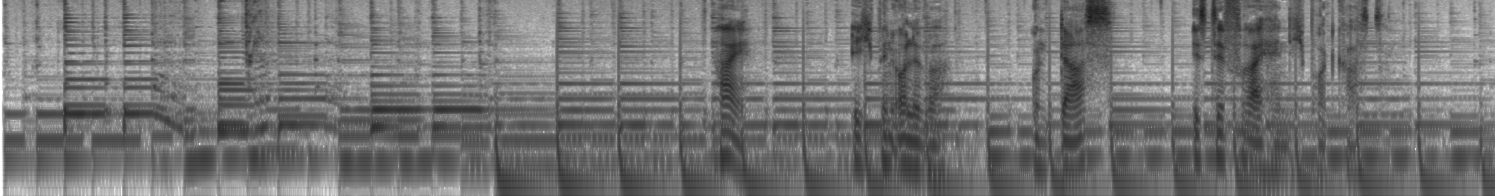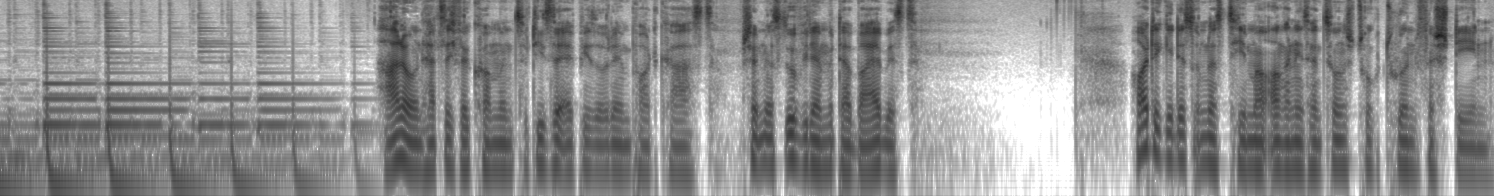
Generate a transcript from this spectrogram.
Hi, ich bin Oliver und das ist der Freihändig Podcast. Hallo und herzlich willkommen zu dieser Episode im Podcast. Schön, dass du wieder mit dabei bist. Heute geht es um das Thema Organisationsstrukturen verstehen.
